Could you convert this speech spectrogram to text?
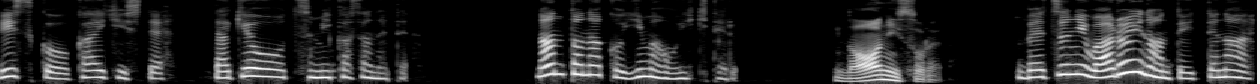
リスクを回避して妥協を積み重ねて。なんとなく今を生きてる。何それ。別に悪いなんて言ってない。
